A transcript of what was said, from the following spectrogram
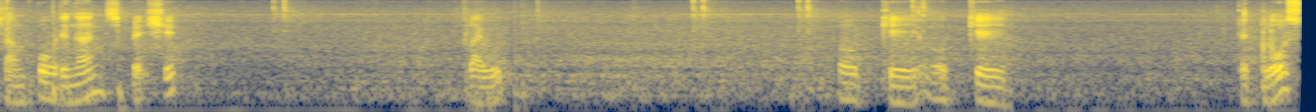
campur dengan spreadsheet plywood. Okey okey kita close.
